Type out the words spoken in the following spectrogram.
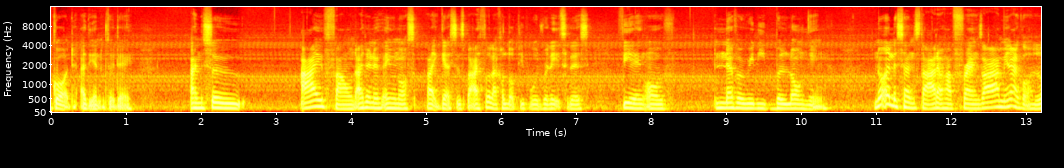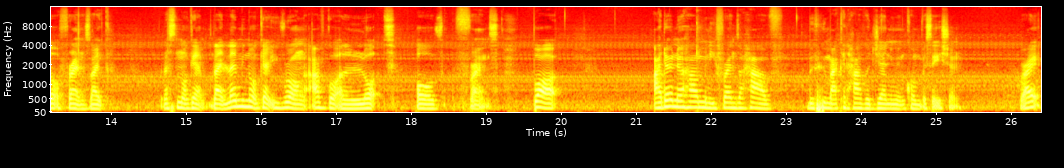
god at the end of the day and so i found i don't know if anyone else like gets this but i feel like a lot of people would relate to this feeling of never really belonging. Not in the sense that I don't have friends. I, I mean, I got a lot of friends. Like, let's not get like let me not get you wrong. I've got a lot of friends, but I don't know how many friends I have with whom I could have a genuine conversation. Right?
